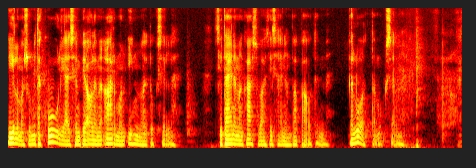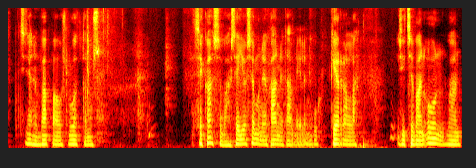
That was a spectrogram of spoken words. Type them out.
ilmaisu, mitä kuuliaisempia olemme armon innoituksille, sitä enemmän kasvaa sisäinen vapautemme ja luottamuksemme. Sisäinen vapaus, luottamus, se kasvaa. Se ei ole semmoinen, joka annetaan meille niin kuin kerralla, sitten se vaan on, vaan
